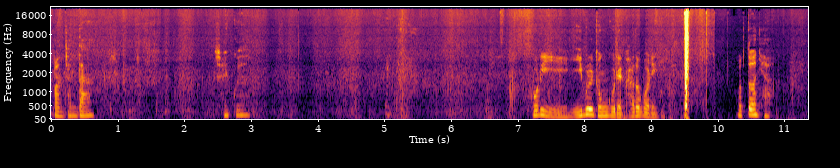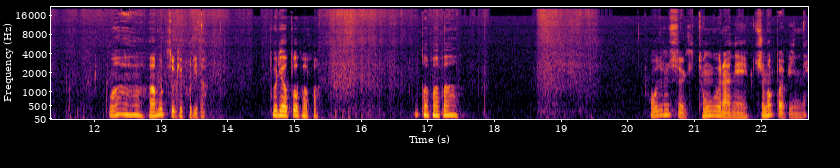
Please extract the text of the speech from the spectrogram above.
오빤 잔다. 잘 거야. 아이고. 볼이 이불 동굴에 가둬버리기. 어떠냐? 와, 암흑 속의 볼이다. 볼이 오빠 봐봐. 오빠 봐봐. 어둠 속 동굴 안에 주먹밥이 있네.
